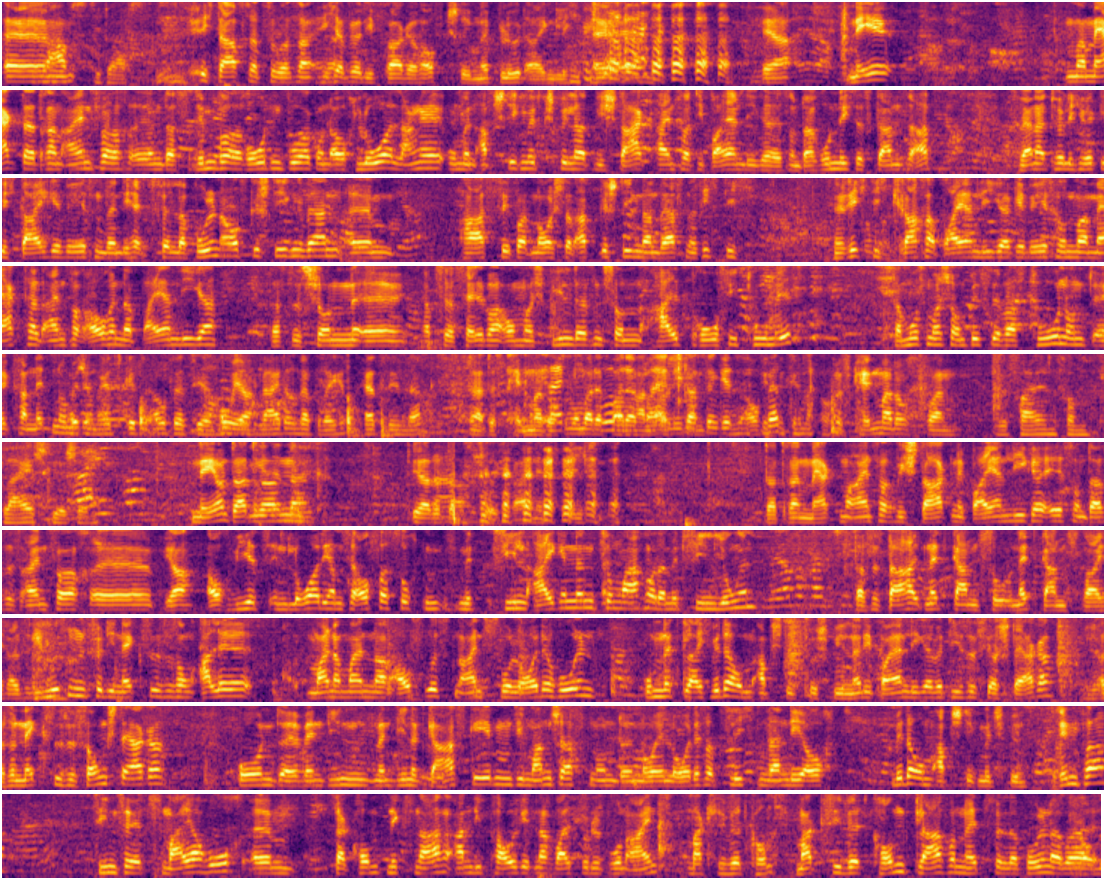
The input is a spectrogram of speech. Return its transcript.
Du Ähm, darfst, du darfst. Ich darf dazu was sagen. Ich habe ja die Frage auch aufgeschrieben, ne? Blöd eigentlich. ähm, ja. Nee, man merkt daran einfach, ähm, dass Rimper, Rodenburg und auch Lohr lange um den Abstieg mitgespielt hat, wie stark einfach die Bayernliga ist. Und da runde ich das Ganze ab. Es wäre natürlich wirklich geil gewesen, wenn die Hetzfelder Bullen aufgestiegen wären. Ähm, HSC Bad Neustadt abgestiegen, dann wäre es eine richtig, eine richtig kracher Bayernliga gewesen. Und man merkt halt einfach auch in der Bayernliga, dass das schon, äh, ich habe es ja selber auch mal spielen dürfen, schon Halbprofitum ist. Da muss man schon ein bisschen was tun und äh, kann nicht nur mit Schau dem Jetzt geht's aufwärts hier. Oh Muss ja. leider unterbrechen. Herzlichen Dank. Ja, das kennen wir doch. Wo wir da bei der Bayernliga sind jetzt aufwärts. Genau. Das kennen wir doch. Mann. Wir fallen vom Fleisch hier schon. Nee, und daran. Ja, du darfst ruhig rein ins Bild. Daran merkt man einfach, wie stark eine Bayernliga ist und dass es einfach, äh, ja, auch wie jetzt in Lohr, die haben es ja auch versucht, mit vielen eigenen zu machen oder mit vielen Jungen, dass es da halt nicht ganz so, nicht ganz reicht. Also die müssen für die nächste Saison alle meiner Meinung nach aufrüsten, eins, zwei Leute holen, um nicht gleich wieder um Abstieg zu spielen. Ne? Die Bayernliga wird dieses Jahr stärker, also nächste Saison stärker. Und äh, wenn, die, wenn die nicht Gas geben, die Mannschaften und äh, neue Leute verpflichten, werden die auch wieder um Abstieg mitspielen. Rimper ziehen sie jetzt Meier hoch, ähm, da kommt nichts nach. Andi Paul geht nach Waldbüttelbrunn 1. Maxi wird kommt. Maxi wird kommt, klar von Hetzfelder Bullen, aber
